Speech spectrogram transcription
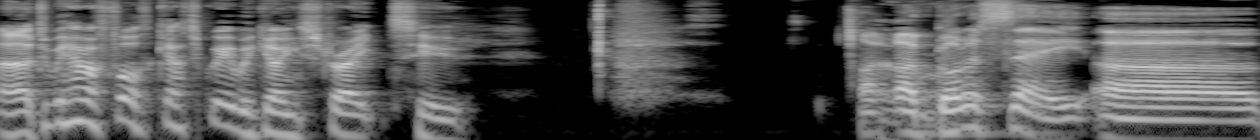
Uh, do we have a fourth category? We're going straight to. I, Oh. I've got to say, uh,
